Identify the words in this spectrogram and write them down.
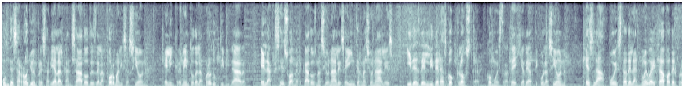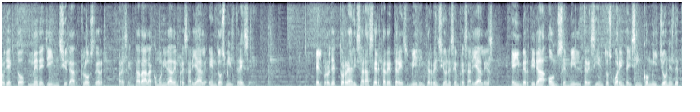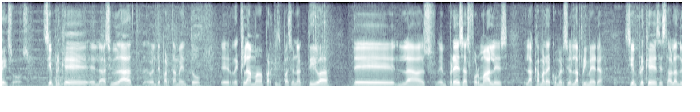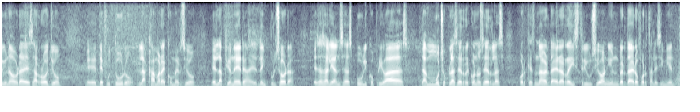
Un desarrollo empresarial alcanzado desde la formalización, el incremento de la productividad, el acceso a mercados nacionales e internacionales y desde el liderazgo clúster como estrategia de articulación es la apuesta de la nueva etapa del proyecto Medellín Ciudad Cluster presentada a la comunidad empresarial en 2013. El proyecto realizará cerca de 3.000 intervenciones empresariales e invertirá 11.345 millones de pesos. Siempre que eh, la ciudad o el departamento eh, reclama participación activa de las empresas formales, la Cámara de Comercio es la primera. Siempre que se está hablando de una obra de desarrollo eh, de futuro, la Cámara de Comercio es la pionera, es la impulsora. Esas alianzas público-privadas dan mucho placer reconocerlas porque es una verdadera redistribución y un verdadero fortalecimiento.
